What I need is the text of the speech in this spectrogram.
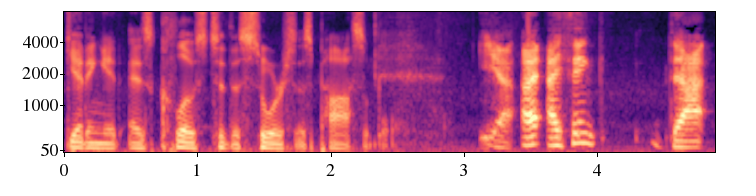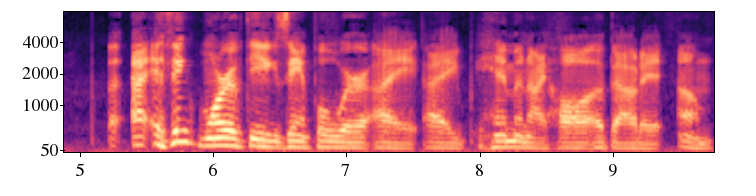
getting it as close to the source as possible. Yeah, I, I think that I, I think more of the example where I, I him and I haw about it, um,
